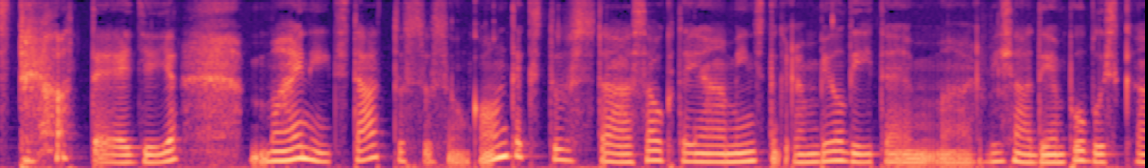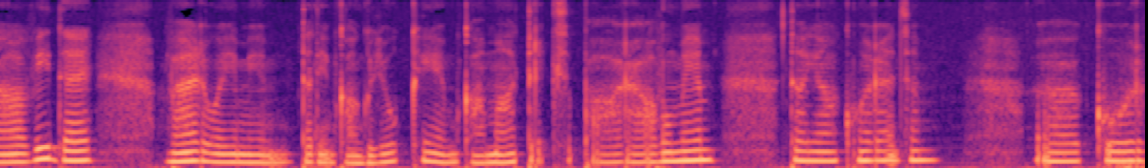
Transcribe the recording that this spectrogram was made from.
stratēģija, mainīt statusus un kontekstus tā sauktajām Instagram bildītēm ar visādiem publiskā vidē vērojamiem tādiem kā gļukiem, kā matriksa pārāvumiem tajā, ko redzam. Kur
